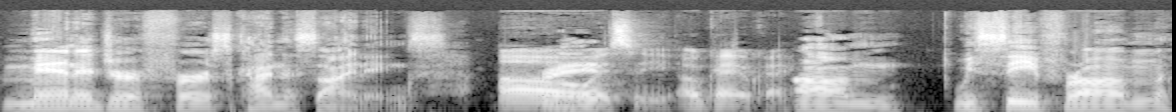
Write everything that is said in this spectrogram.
manager first kind of signings. Oh, right? I see. Okay, okay. um we see from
